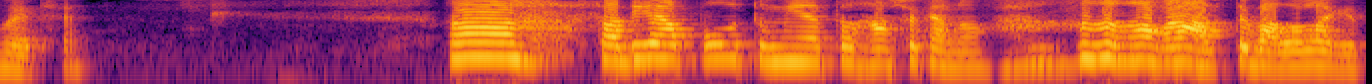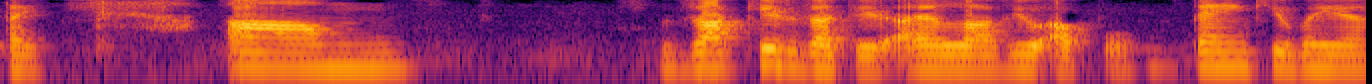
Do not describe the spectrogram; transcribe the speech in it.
হয়েছে। সাদিয়া আপু, তুমি এত হাসো কেন? আমার হাসতে ভালো লাগে তাই। Zakir Zakir I love you আপু। থ্যাংক ইউ ভাইয়া।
